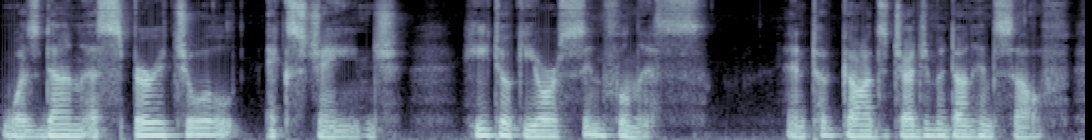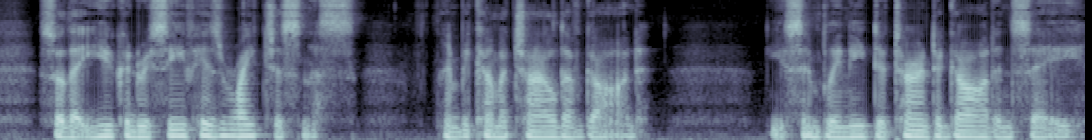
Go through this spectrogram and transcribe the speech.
was done a spiritual exchange. He took your sinfulness and took God's judgment on himself so that you could receive his righteousness and become a child of God. You simply need to turn to God and say,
